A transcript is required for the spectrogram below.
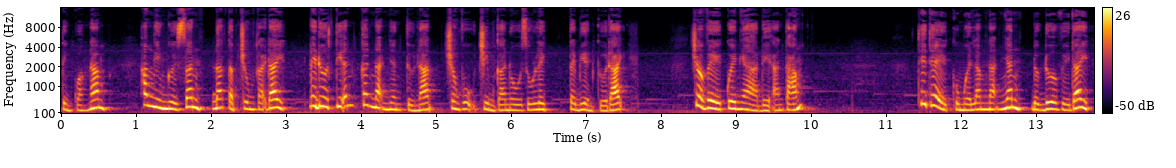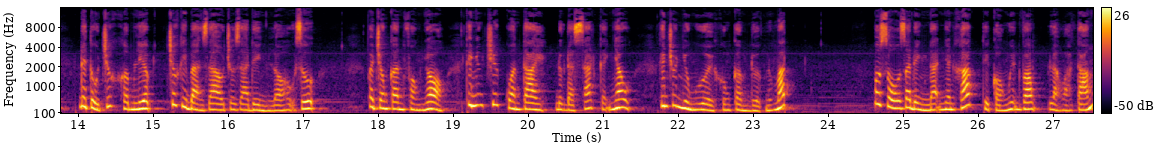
tỉnh Quảng Nam, hàng nghìn người dân đã tập trung tại đây để đưa tiễn các nạn nhân tử nạn trong vụ chìm cano du lịch tại biển Cửa Đại, trở về quê nhà để an táng. Thi thể của 15 nạn nhân được đưa về đây để tổ chức khâm liệm trước khi bàn giao cho gia đình lo hậu sự. Và trong căn phòng nhỏ thì những chiếc quan tài được đặt sát cạnh nhau khiến cho nhiều người không cầm được nước mắt. Một số gia đình nạn nhân khác thì có nguyện vọng là hỏa táng,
